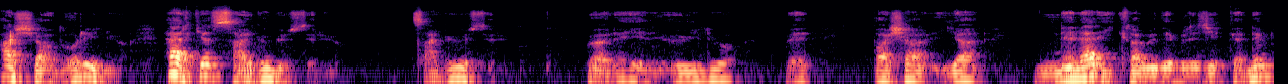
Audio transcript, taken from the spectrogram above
aşağı doğru iniyor. Herkes saygı gösteriyor. Saygı gösteriyor. Böyle eğiliyor, ve paşaya neler ikram edebileceklerini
